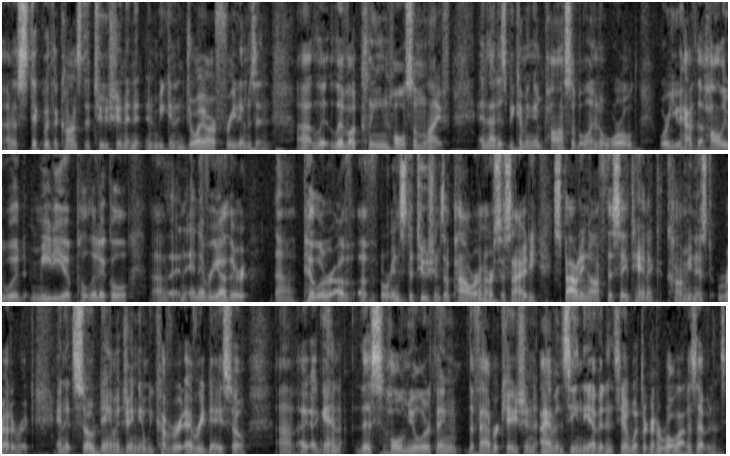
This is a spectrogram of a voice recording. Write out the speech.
uh, stick with the Constitution and, and we can enjoy our freedoms and uh, li- live a clean, wholesome life. And that is becoming impossible in a world where you have the Hollywood media, political, uh, and, and every other uh, pillar of, of or institutions of power in our society spouting off the satanic communist rhetoric. And it's so damaging and we cover it every day. So uh, again this whole mueller thing the fabrication i haven't seen the evidence yet what they're going to roll out as evidence.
